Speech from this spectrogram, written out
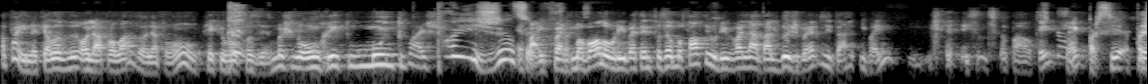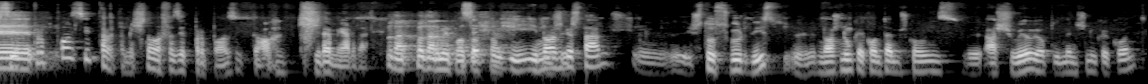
opa, e naquela de olhar para o lado, olhar para um, o que é que eu vou fazer? Mas a um ritmo muito baixo. Pois, epá, e perde uma bola, o Uribe tem de fazer uma falta e o Uribe vai lá dar-lhe dois berros e, dá, e bem. Epá, ok, segue. Parecia, parecia uh, de propósito, também estão a fazer de propósito, oh, que da merda. Para dar, para dar uma hipótese aos E, e nós gastámos, eh, estou seguro disso, nós nunca contamos com isso, acho eu, eu pelo menos nunca conto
